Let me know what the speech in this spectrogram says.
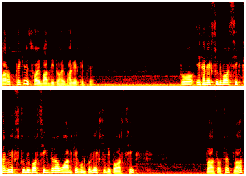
বারোর থেকে ছয় বাদ দিতে হয় ভাগের ক্ষেত্রে। তো এখানে X to the power six থাকবে। X to the power six দ্বারা ওয়ানকে গুণ করলে X to the power six plus আছে plus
